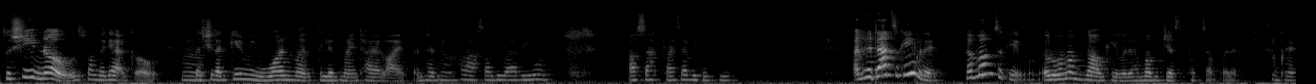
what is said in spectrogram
So she knows from the get go Mm. that she's like, give me one month to live my entire life, and then Mm. class, I'll do whatever you want. I'll sacrifice everything for you. And her dad's okay with it. Her mom's okay with it. Well, her mom's not okay with it. Her mom just puts up with it. Okay.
